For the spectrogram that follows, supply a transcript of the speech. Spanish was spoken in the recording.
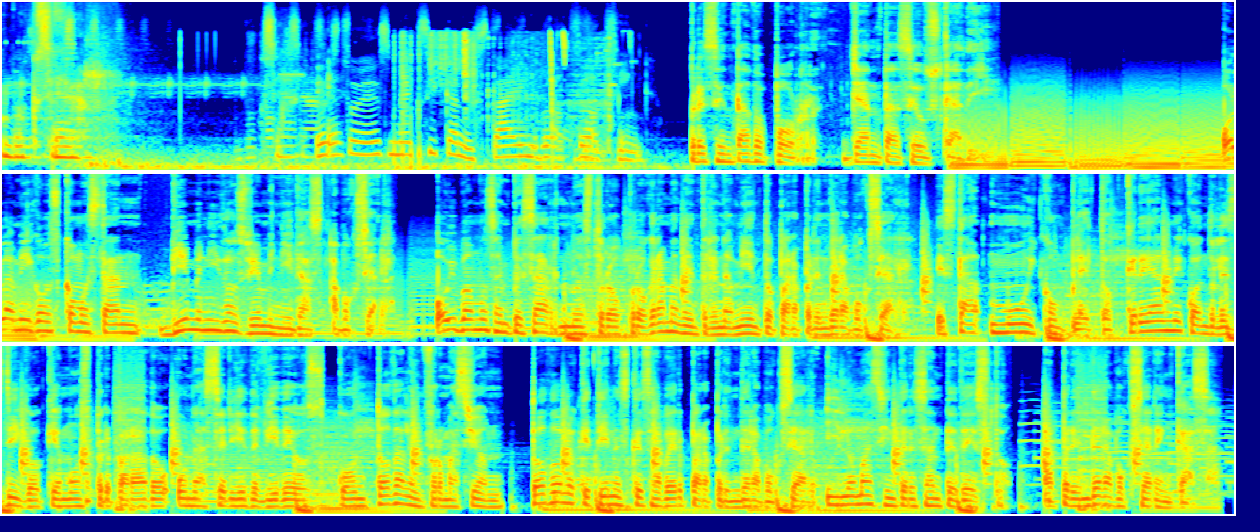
Boxear. Esto es Mexican Style Boxing. presentado por Llantas Euskadi. Hola amigos, ¿cómo están? Bienvenidos, bienvenidas a Boxear. Hoy vamos a empezar nuestro programa de entrenamiento para aprender a boxear. Está muy completo, créanme cuando les digo que hemos preparado una serie de videos con toda la información, todo lo que tienes que saber para aprender a boxear y lo más interesante de esto, aprender a boxear en casa.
